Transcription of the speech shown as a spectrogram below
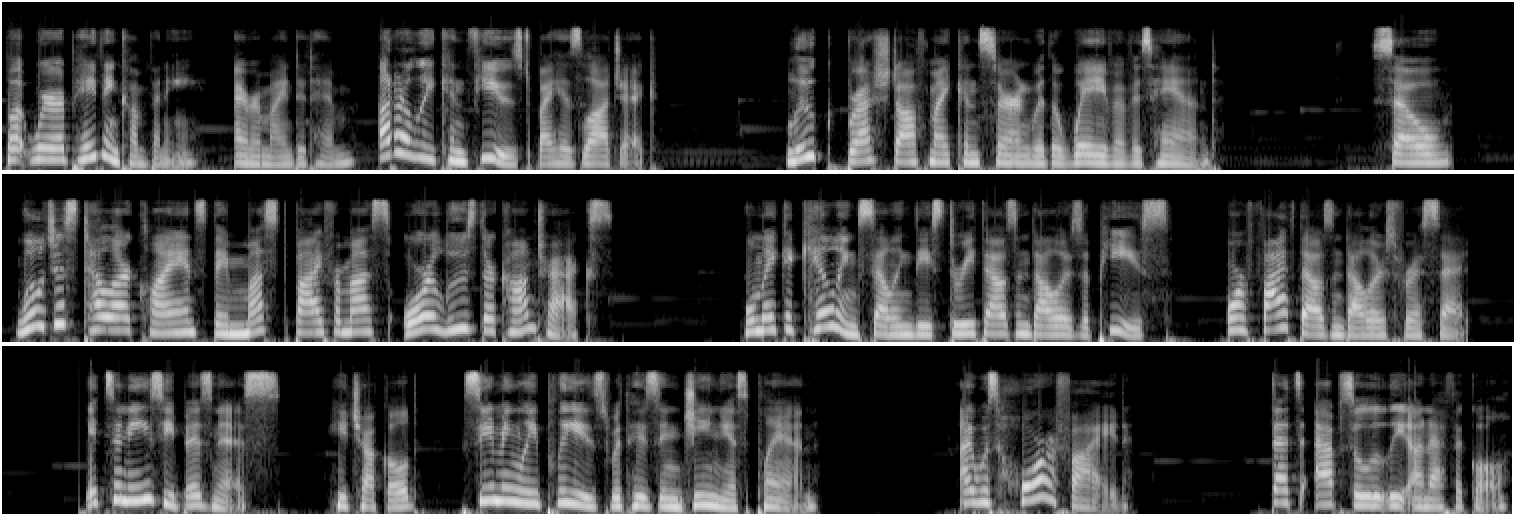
But we're a paving company, I reminded him, utterly confused by his logic. Luke brushed off my concern with a wave of his hand. So, we'll just tell our clients they must buy from us or lose their contracts. We'll make a killing selling these $3,000 a piece, or $5,000 for a set. It's an easy business, he chuckled, seemingly pleased with his ingenious plan. I was horrified. That's absolutely unethical.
